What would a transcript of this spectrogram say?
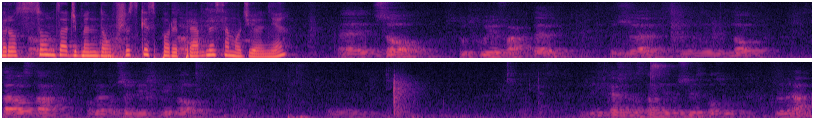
rozsądzać będą wszystkie spory prawne samodzielnie? E, co skutkuje faktem, że y, no, starosta powiatu trzebnickiego wynika, że został w niewłaściwy sposób wybrany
